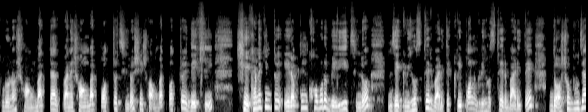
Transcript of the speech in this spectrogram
পুরনো সংবাদটা মানে সংবাদপত্র ছিল, সেই সংবাদপত্রই দেখি, সেখানে কিন্তু এরকম খবরও বেরিয়েছিল যে গৃহস্থের বাড়িতে কৃপণ গৃহস্থের বাড়িতে দশভুজা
